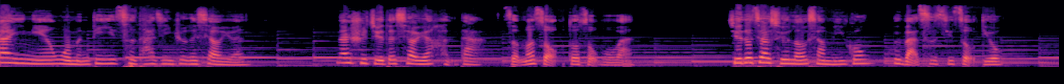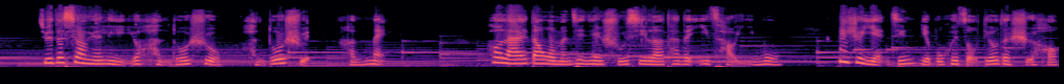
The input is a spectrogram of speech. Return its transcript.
那一年，我们第一次踏进这个校园，那时觉得校园很大，怎么走都走不完；觉得教学楼像迷宫，会把自己走丢；觉得校园里有很多树、很多水，很美。后来，当我们渐渐熟悉了它的一草一木，闭着眼睛也不会走丢的时候，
